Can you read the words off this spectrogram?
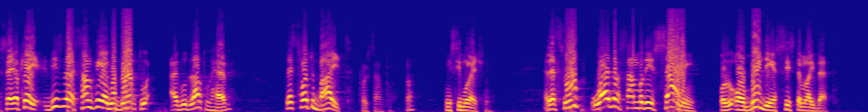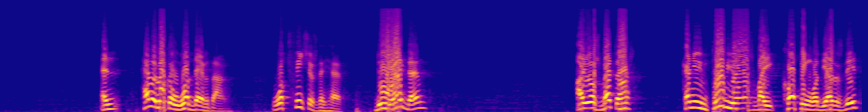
say, okay, this is something I would love to I would love to have. Let's try to buy it, for example, in simulation. And let's look whether somebody is selling or, or building a system like that. And have a look at what they've done, what features they have. Do you like them? Are yours better? Can you improve yours by copying what the others did?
